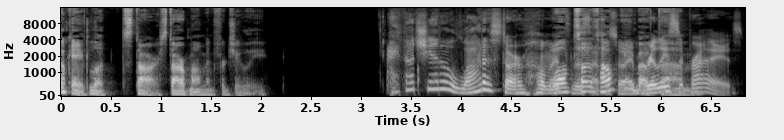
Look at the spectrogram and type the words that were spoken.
okay look star star moment for Julie I thought she had a lot of star moments Well, in this tell episode. I'm really them. surprised.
